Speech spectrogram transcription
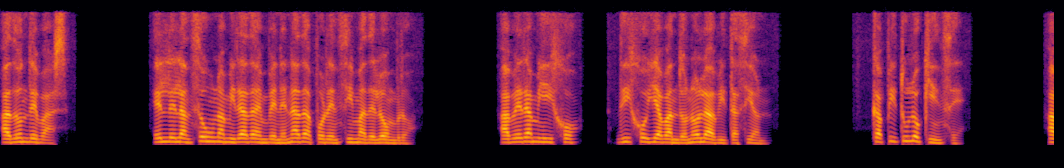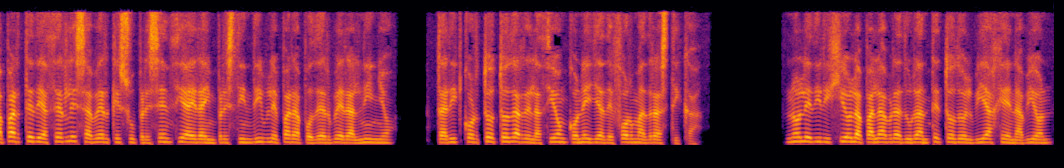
¿A dónde vas? Él le lanzó una mirada envenenada por encima del hombro. A ver a mi hijo, dijo y abandonó la habitación. Capítulo 15. Aparte de hacerle saber que su presencia era imprescindible para poder ver al niño, Tarik cortó toda relación con ella de forma drástica. No le dirigió la palabra durante todo el viaje en avión,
